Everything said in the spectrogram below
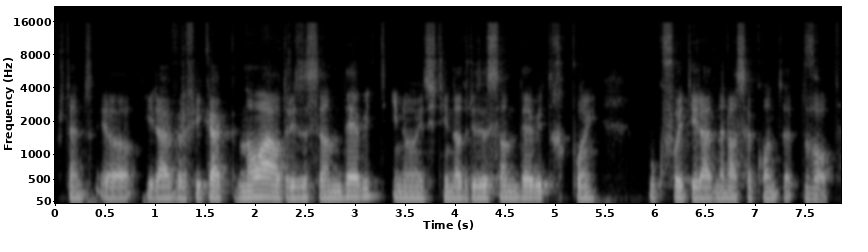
portanto, ele irá verificar que não há autorização de débito e não existindo autorização de débito, repõe o que foi tirado na nossa conta de volta.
